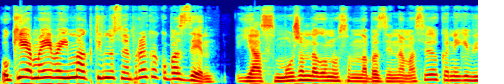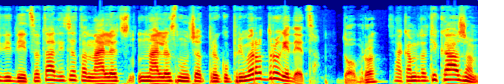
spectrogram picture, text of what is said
Океј, ама еве има активност на пример како базен. Јас можам да го носам на базен, ама се докато не ги види децата, а децата најлесно, најлесно учат преку пример од други деца. Добро. Сакам да ти кажам.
